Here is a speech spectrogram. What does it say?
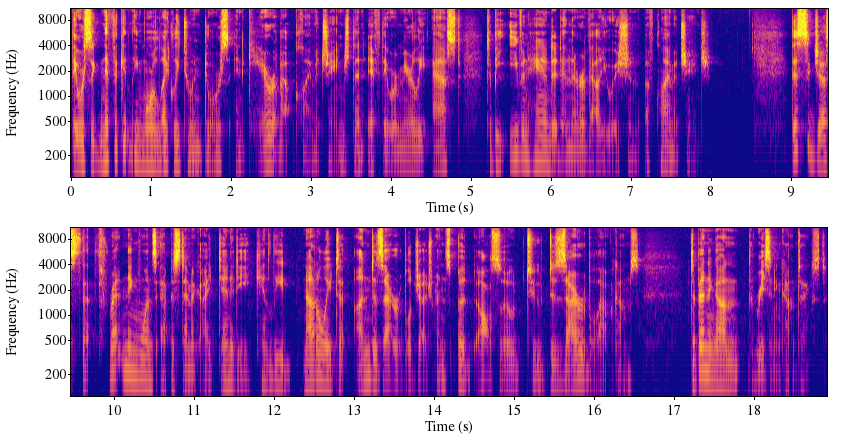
they were significantly more likely to endorse and care about climate change than if they were merely asked to be even handed in their evaluation of climate change. This suggests that threatening one's epistemic identity can lead not only to undesirable judgments, but also to desirable outcomes, depending on the reasoning context.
